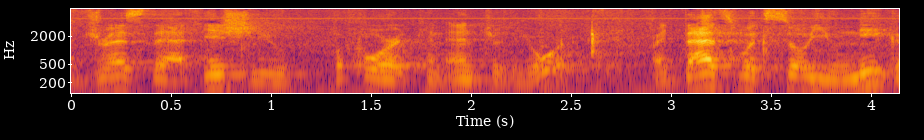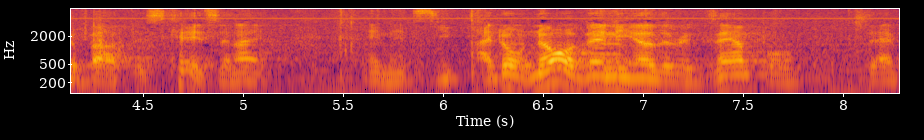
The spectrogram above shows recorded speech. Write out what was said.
address that issue before it can enter the order. Right? That's what's so unique about this case, and I, and it's, I don't know of any other example that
